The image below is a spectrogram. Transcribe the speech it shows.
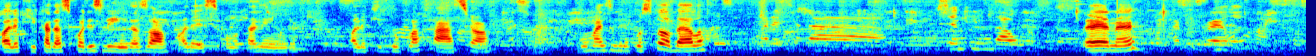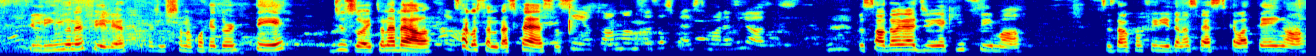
Olha aqui, cada as cores lindas, ó. Olha esse como tá lindo. Olha que dupla face, ó. O mais lindo. Gostou, Bela? Parece da 101 da É, né? Que lindo, né, filha? A gente está no corredor T18, né, Bela? Sim. Você tá gostando das peças? Sim, eu tô amando todas as peças, estão maravilhosas. Pessoal, dá uma olhadinha aqui em cima, ó. Vocês dão uma conferida nas peças que ela tem, ó.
